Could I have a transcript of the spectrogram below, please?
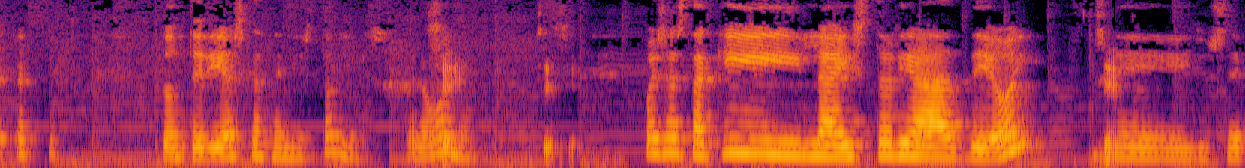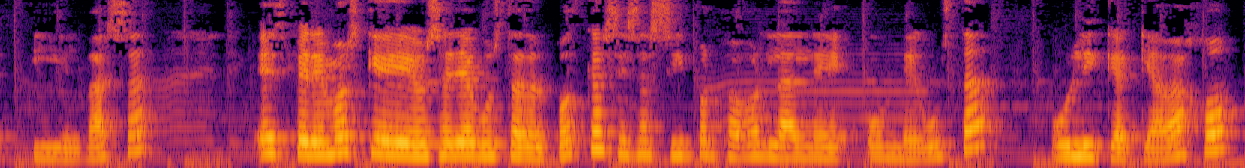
Tonterías que hacen historias. Pero bueno. Sí, sí. Pues hasta aquí la historia de hoy de Josep y el Barça. Esperemos que os haya gustado el podcast. Si es así, por favor, dadle un me gusta, un like aquí abajo.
